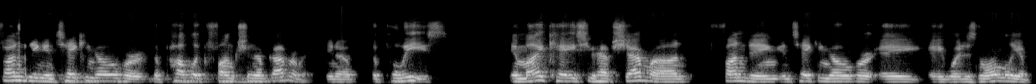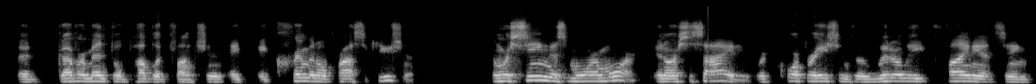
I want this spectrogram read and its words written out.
funding and taking over the public function of government. You know, the police. In my case, you have Chevron funding and taking over a, a what is normally a, a governmental public function, a, a criminal prosecution. And we're seeing this more and more in our society where corporations are literally financing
